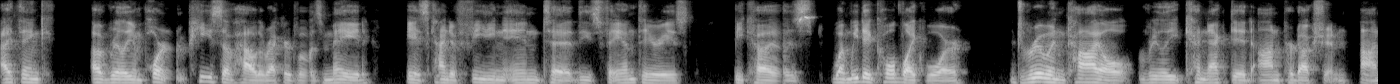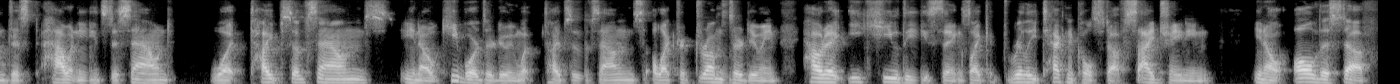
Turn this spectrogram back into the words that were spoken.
I think a really important piece of how the record was made is kind of feeding into these fan theories because when we did Cold Like War, Drew and Kyle really connected on production, on just how it needs to sound, what types of sounds, you know, keyboards are doing, what types of sounds electric drums are doing, how to EQ these things, like really technical stuff, side chaining, you know, all this stuff.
